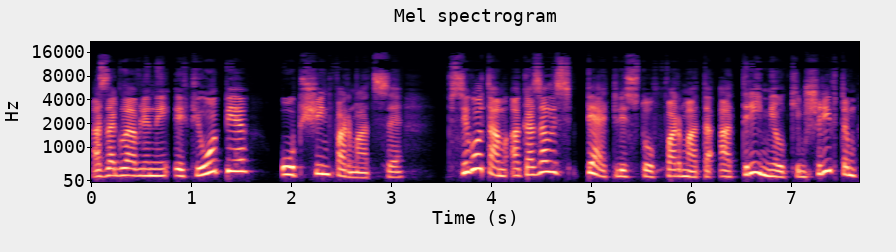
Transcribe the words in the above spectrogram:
озаглавленные «Эфиопия. Общая информация». Всего там оказалось пять листов формата А3 мелким шрифтом,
